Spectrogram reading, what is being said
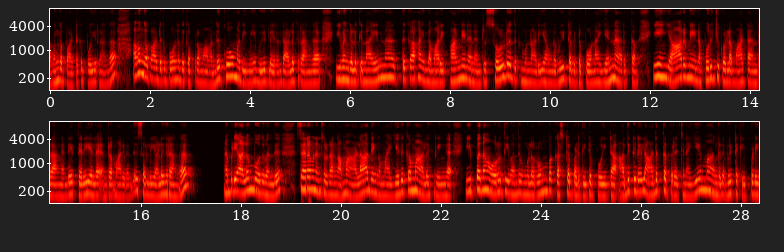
அவங்க பாட்டுக்கு போயிடுறாங்க. அவங்க பாட்டுக்கு போனதுக்கப்புறமா வந்து கோமதியுமே வீட்டில் இருந்து அழுகிறாங்க. இவங்களுக்கு நான் என்னத்துக்காக இந்த மாதிரி பண்ணினேன் என்று சொல்கிறதுக்கு முன்னாடி அவங்க வீட்டை விட்டு போனால் என்ன அர்த்தம்? ஏன் யாருமே என்னை புரிஞ்சு கொள்ள மாட்டான்றாங்கன்றே தெரியலை என்ற மாதிரி வந்து சொல்லி அழுகிறாங்க. அப்படி அழும்போது வந்து சரவணன் சொல்கிறாங்க அம்மா அழாதீங்கம்மா எதுக்கம்மா அழுகிறீங்க? இப்போ தான் ஒருத்தி வந்து உங்களை ரொம்ப கஷ்டப்படுத்திட்டு போயிட்டா. அதுக்கிடையில் அடுத்த பிரச்சனை ஏம்மா எங்களோட வீட்டுக்கு இப்படி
